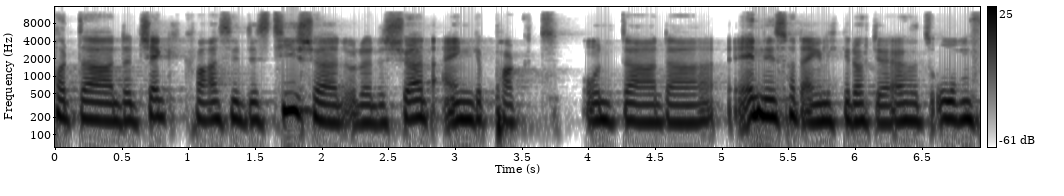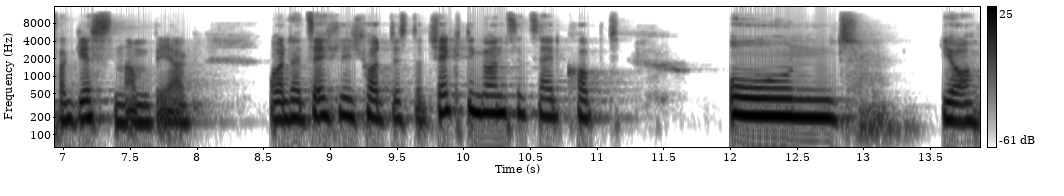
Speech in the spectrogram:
hat da der Jack quasi das T-Shirt oder das Shirt eingepackt und da der Ennis hat eigentlich gedacht, ja, er hat es oben vergessen am Berg. Aber tatsächlich hat das der Jack die ganze Zeit gehabt und ja,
